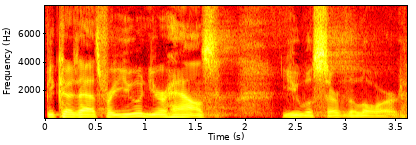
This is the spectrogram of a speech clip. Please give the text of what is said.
Because as for you and your house, you will serve the Lord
